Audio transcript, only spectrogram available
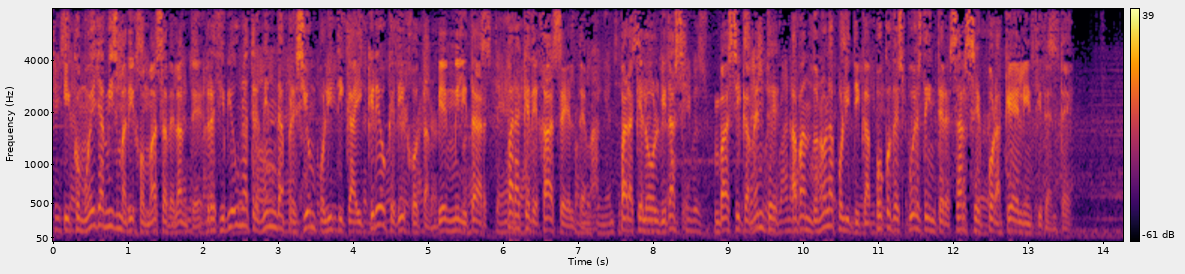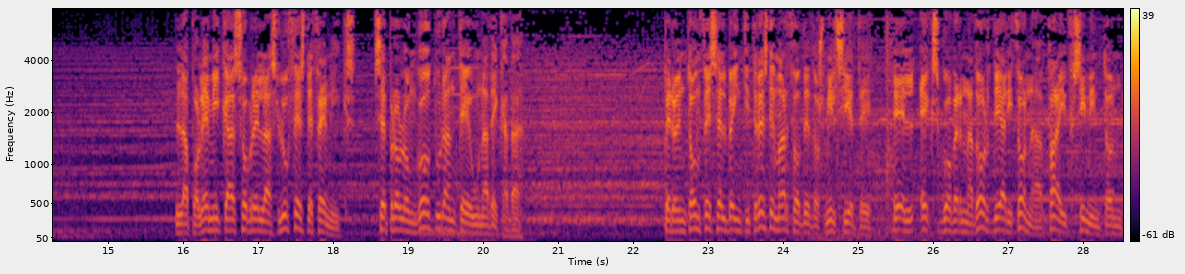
Y como ella misma dijo más adelante, recibió una tremenda presión política y creo que dijo también militar para que dejase el tema, para que lo olvidase. Básicamente, abandonó la política poco después de interesarse por aquel incidente. La polémica sobre las luces de Fénix se prolongó durante una década. Pero entonces, el 23 de marzo de 2007, el exgobernador de Arizona, Five Symington,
